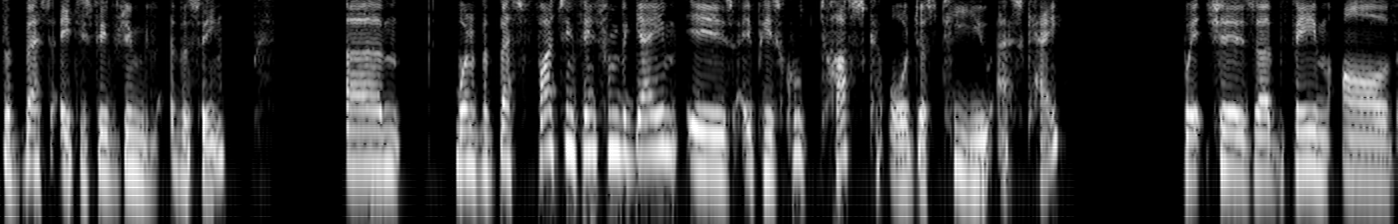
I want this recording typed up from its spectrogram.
the best 80s fever dream we've ever seen. Um, one of the best fighting themes from the game is a piece called Tusk, or just T U S K, which is uh, the theme of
